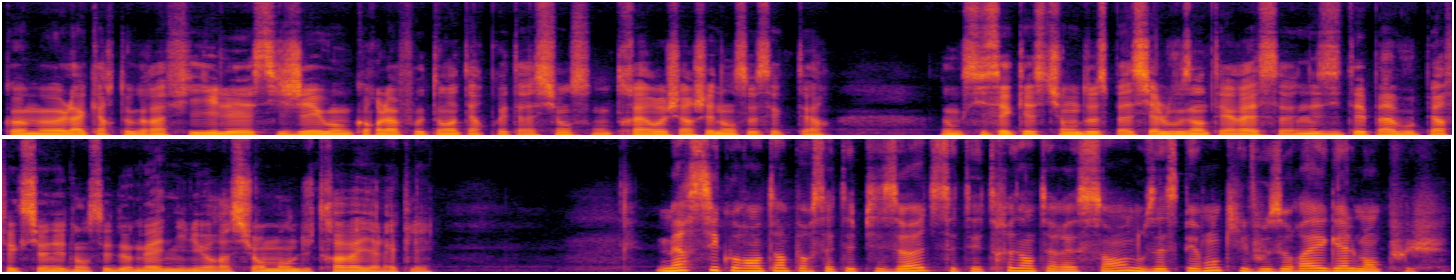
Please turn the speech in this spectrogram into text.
comme euh, la cartographie, les SIG ou encore la photo-interprétation, sont très recherchés dans ce secteur. Donc si ces questions de spatial vous intéressent, n'hésitez pas à vous perfectionner dans ces domaines, il y aura sûrement du travail à la clé. Merci Corentin pour cet épisode, c'était très intéressant, nous espérons qu'il vous aura également plu.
